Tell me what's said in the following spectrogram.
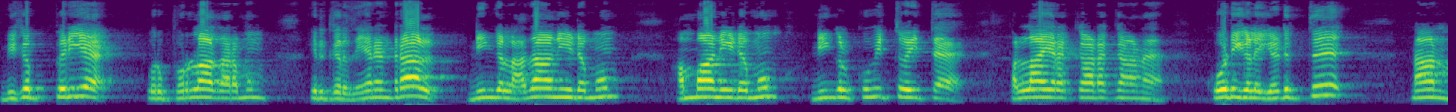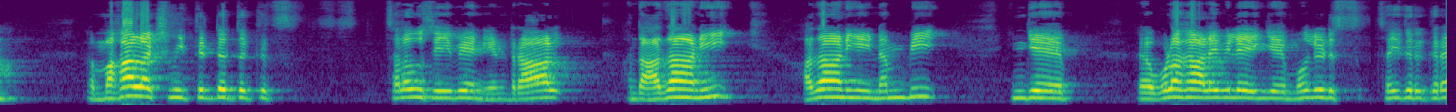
மிகப்பெரிய ஒரு பொருளாதாரமும் இருக்கிறது. ஏனென்றால் நீங்கள் அதானியிடமும் அம்பானியிடமும் நீங்கள் குவித்து வைத்த பல்லாயிரக்கணக்கான கோடிகளை எடுத்து நான் மகாலட்சுமி திட்டத்துக்கு செலவு செய்வேன் என்றால் அந்த அதானி அதானியை நம்பி இங்கே உலக அளவிலே இங்கே முதலீடு செய்திருக்கிற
